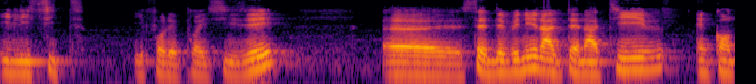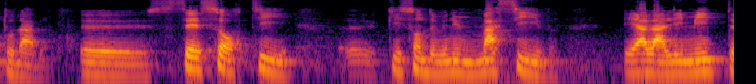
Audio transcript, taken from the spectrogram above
illicite, il faut le préciser, euh, c'est devenu une alternative incontournable. C'est sorti qui sont devenues massives et à la limite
